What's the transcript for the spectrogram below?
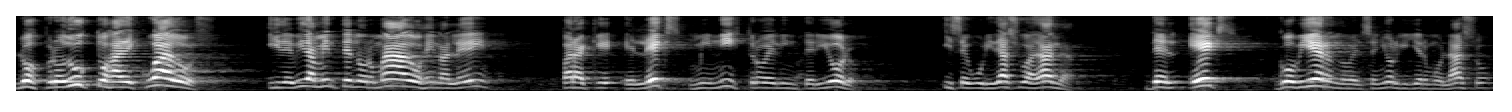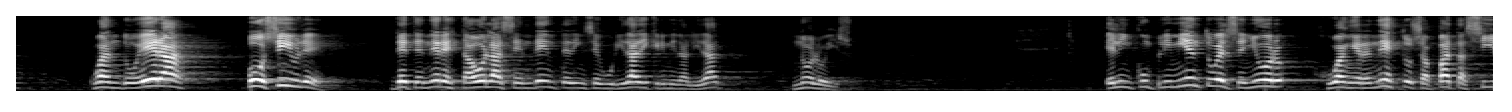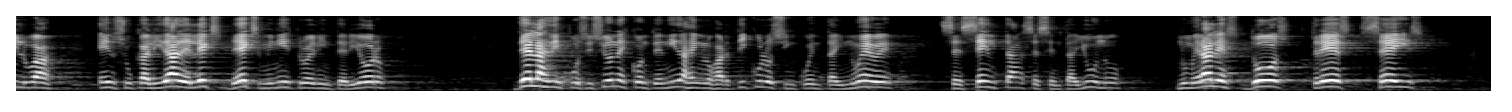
los productos adecuados y debidamente normados en la ley para que el ex ministro del Interior y Seguridad Ciudadana del ex gobierno del señor Guillermo Lazo, cuando era posible detener esta ola ascendente de inseguridad y criminalidad, no lo hizo. El incumplimiento del señor Juan Ernesto Zapata Silva en su calidad de ex, de ex ministro del Interior de las disposiciones contenidas en los artículos 59, 60, 61, numerales 2, 3, 6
